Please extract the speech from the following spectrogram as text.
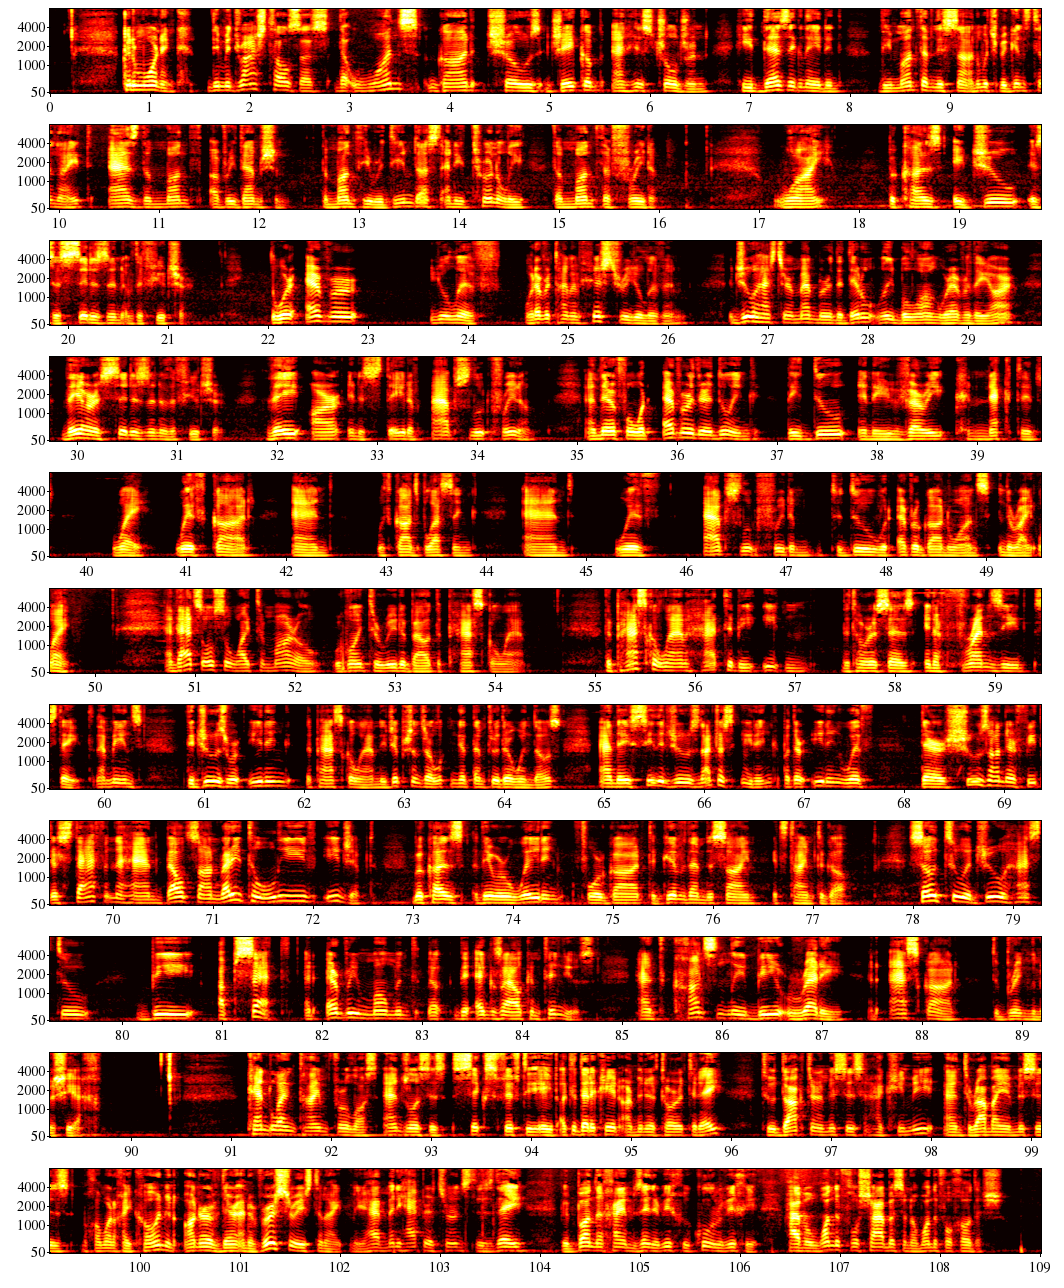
Good morning. The Midrash tells us that once God chose Jacob and his children, he designated the month of Nisan, which begins tonight, as the month of redemption, the month He redeemed us, and eternally the month of freedom. Why? Because a Jew is a citizen of the future. Wherever you live, whatever time of history you live in, a Jew has to remember that they don't really belong wherever they are. They are a citizen of the future. They are in a state of absolute freedom. And therefore, whatever they're doing they do in a very connected way with God and with God's blessing and with absolute freedom to do whatever God wants in the right way. And that's also why tomorrow we're going to read about the paschal lamb. The paschal lamb had to be eaten, the Torah says, in a frenzied state. That means the Jews were eating the paschal lamb. The Egyptians are looking at them through their windows, and they see the Jews not just eating, but they're eating with their shoes on their feet, their staff in the hand, belts on, ready to leave Egypt because they were waiting for God to give them the sign it's time to go. So too, a Jew has to be upset at every moment that the exile continues and constantly be ready and ask God to bring the Mashiach. Candlelight time for Los Angeles is 6.58. I'd like to dedicate our minute of Torah today to Dr. and Mrs. Hakimi and to Rabbi and Mrs. Muhammad Cohen in honor of their anniversaries tonight. May you have many happy returns to this day. Have a wonderful Shabbos and a wonderful Chodesh.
